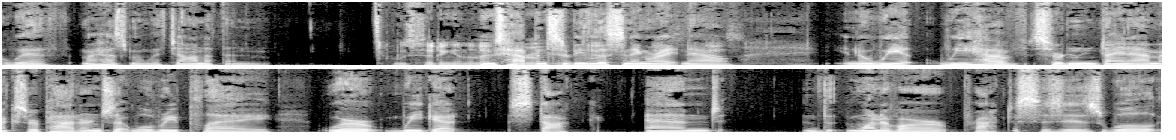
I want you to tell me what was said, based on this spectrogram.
with my husband, with Jonathan, who's sitting in the who happens to be yes, listening yes, right now, yes. You know, we we have certain dynamics or patterns that will replay where we get stuck, and th- one of our practices is we'll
